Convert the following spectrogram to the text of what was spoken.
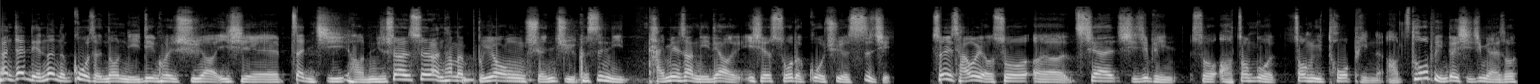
那你在连任的过程中，你一定会需要一些政绩，哈。你虽然虽然他们不用选举，可是你台面上你一定要有一些说得过去的事情，所以才会有说，呃，现在习近平说，哦，中国终于脱贫了，啊，脱贫对习近平来说，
